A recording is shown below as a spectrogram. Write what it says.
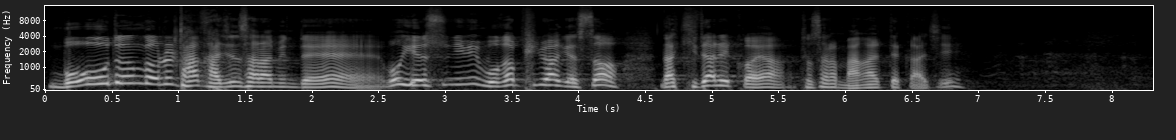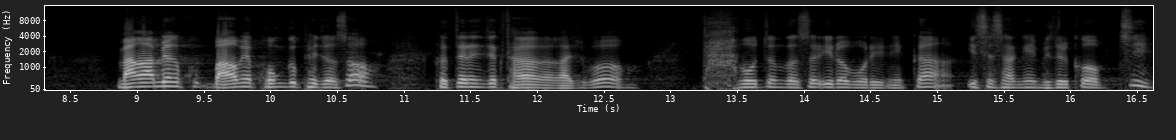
모든 거를 다 가진 사람인데 뭐 예수님이 뭐가 필요하겠어? 나 기다릴 거야. 저 사람 망할 때까지. 망하면 마음에 공급해져서 그때는 이제 다가가 가지고 다 모든 것을 잃어버리니까 이 세상에 믿을 거 없지.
